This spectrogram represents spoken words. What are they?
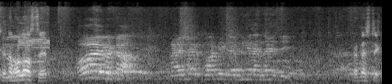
সেটা ভালো আছে? ফ্যান্টাস্টিক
